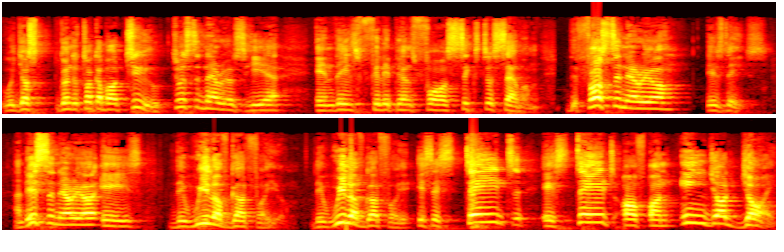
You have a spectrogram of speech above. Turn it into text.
we're just going to talk about two. Two scenarios here in these Philippians 4 6 to 7. The first scenario is this and this scenario is the will of God for you. The will of God for you is a state, a state of uninjured joy,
